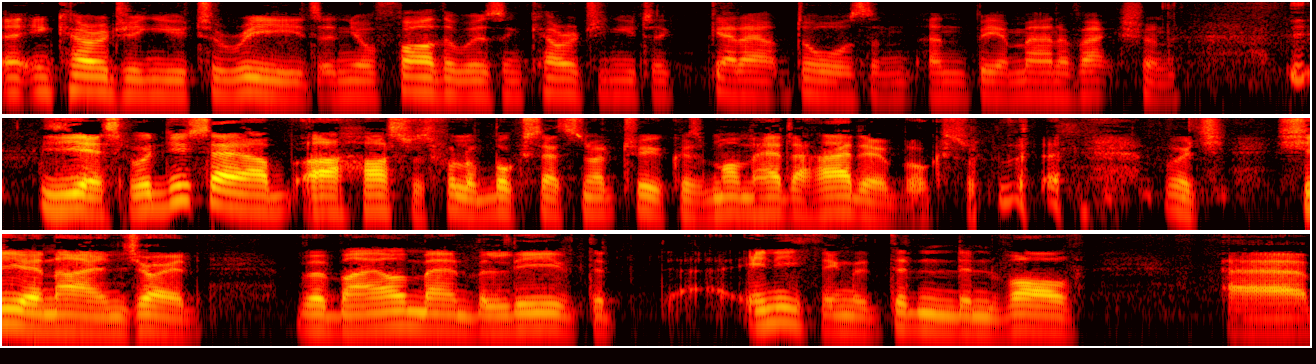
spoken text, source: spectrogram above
uh, encouraging you to read and your father was encouraging you to get outdoors and, and be a man of action. Yes, when you say our, our house was full of books, that's not true because mom had to hide her books, which she and I enjoyed. But my old man believed that anything that didn't involve uh,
